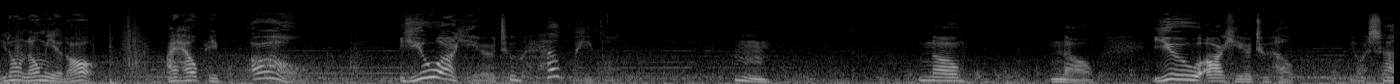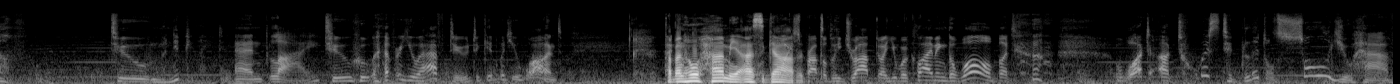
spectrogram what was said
You don't know me at all. I help people. Oh, you are here to help people. Hmm. No. No. You are here to help yourself To manipulate and lie to whoever you have to to get what you want. طبعا هو حامي Your voice اسجارد probably dropped while you were climbing the wall, but what a twisted little soul you have.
